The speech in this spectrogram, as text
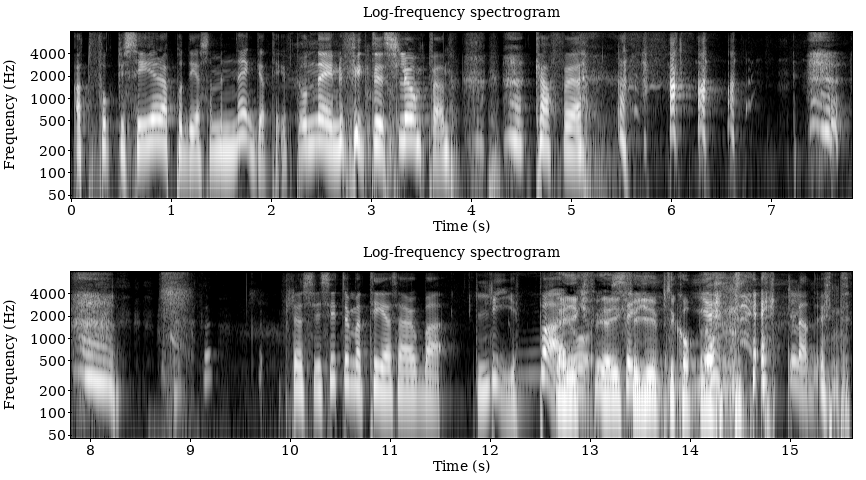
att fokusera på det som är negativt. Och nej, nu fick du slumpen. Kaffe. Plötsligt sitter Mattias här och bara lipar. Jag gick- jag gick för djupt i koppen. Jätteäcklad ut.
